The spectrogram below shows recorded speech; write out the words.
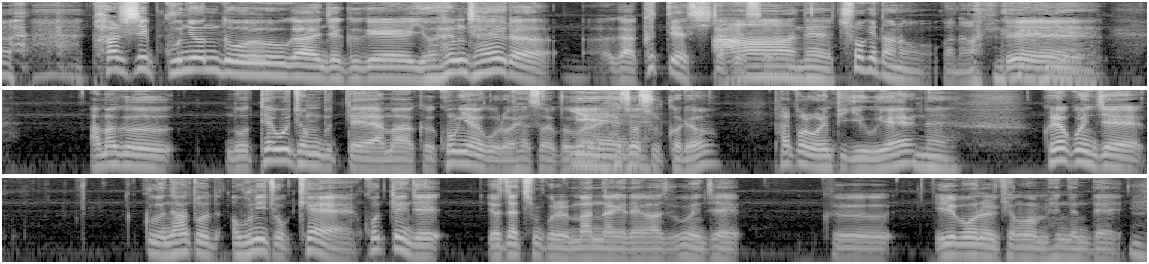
89년도가 이제 그게 여행 자유라가 그때 시작했어요. 아, 네. 추억의 단어가 나왔네요. 예, 예. 아마 그 노태우 정부 때 아마 그 공약으로 해서 그걸 예. 해줬을 거요. 88 올림픽 이후에 네. 그래갖고 이제 그 나도 운이 좋게 그때 이제 여자친구를 만나게 돼가지고 이제 그 일본을 경험했는데 음.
